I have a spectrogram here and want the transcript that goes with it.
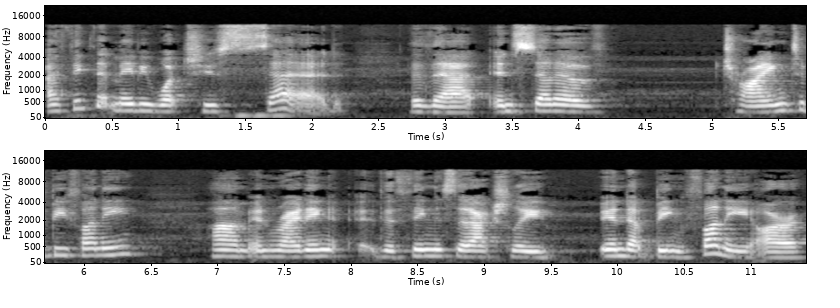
I think that maybe what you said that instead of trying to be funny um, in writing, the things that actually end up being funny are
